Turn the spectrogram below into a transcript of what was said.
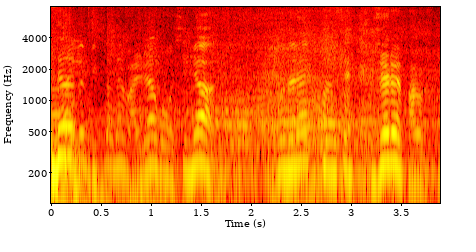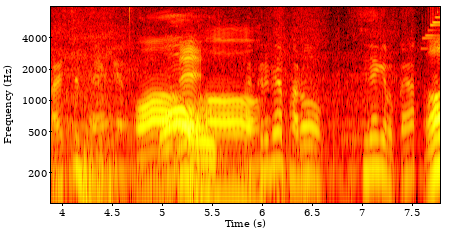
모든 미션을 완료하고 오시면 오늘의 컨셉 주제를 바로 말씀드릴게요. 와. 네. 자, 그러면 바로 진행해 볼까요? 어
